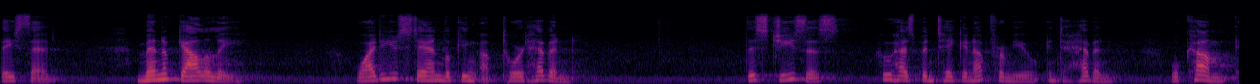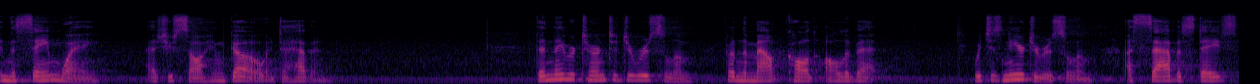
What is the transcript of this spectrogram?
They said, Men of Galilee, why do you stand looking up toward heaven? This Jesus, who has been taken up from you into heaven, will come in the same way as you saw him go into heaven. Then they returned to Jerusalem from the mount called Olivet which is near Jerusalem, a Sabbath day's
